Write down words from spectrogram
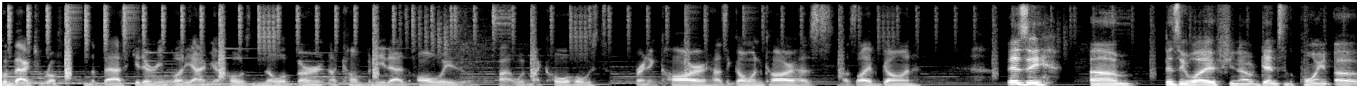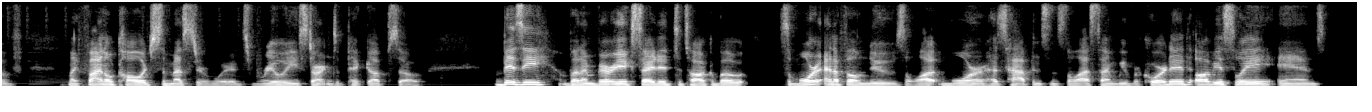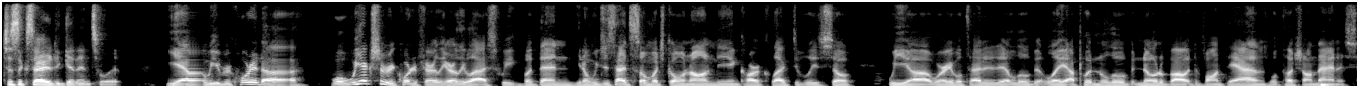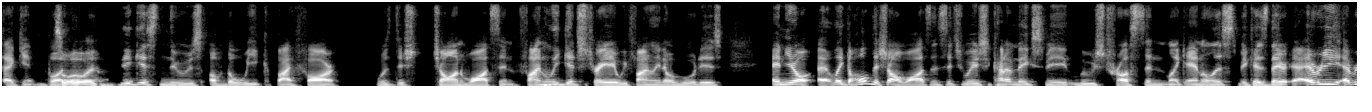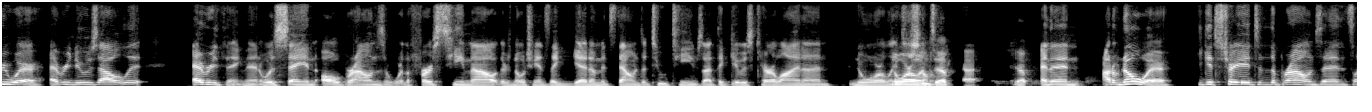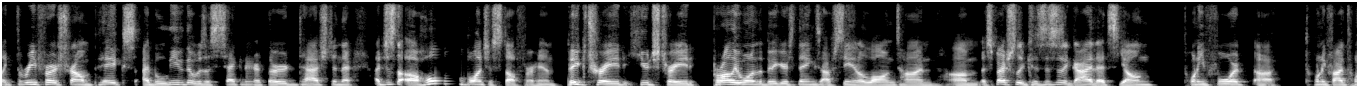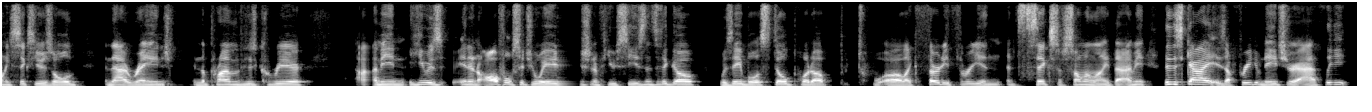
Welcome back to Roughing the Basket, everybody. I'm your host, Noah Burnt, accompanied as always uh, with my co host, Brendan Carr. How's it going, Carr? How's, how's life going? Busy. Um, busy life, you know, getting to the point of my final college semester where it's really starting to pick up. So busy, but I'm very excited to talk about some more NFL news. A lot more has happened since the last time we recorded, obviously, and just excited to get into it. Yeah, we recorded uh well, we actually recorded fairly early last week, but then you know we just had so much going on, me and Carr collectively. So we uh were able to edit it a little bit late. I put in a little bit note about Davante Adams. We'll touch on that in a second. But Absolutely. the biggest news of the week by far was Deshaun Watson finally gets traded. We finally know who it is. And you know, like the whole Deshaun Watson situation kind of makes me lose trust in like analysts because they're every everywhere, every news outlet everything, man, was saying, oh, Browns were the first team out. There's no chance they get them. It's down to two teams. I think it was Carolina and New Orleans. New Orleans, yep. Like yep. And then out of nowhere, he gets traded to the Browns, and it's like three first round picks. I believe there was a second or third attached in there. Just a whole bunch of stuff for him. Big trade, huge trade. Probably one of the biggest things I've seen in a long time, um, especially because this is a guy that's young, 24, uh, 25, 26 years old in that range, in the prime of his career. I mean, he was in an awful situation a few seasons ago, was able to still put up tw- uh, like 33 and, and six or something like that. I mean, this guy is a freak of nature athlete.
